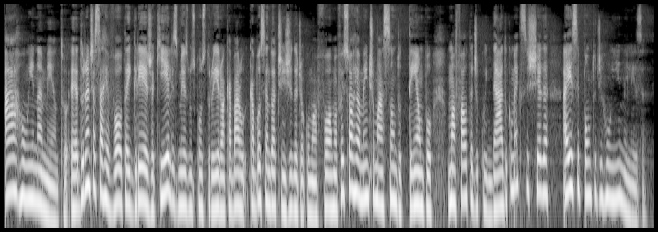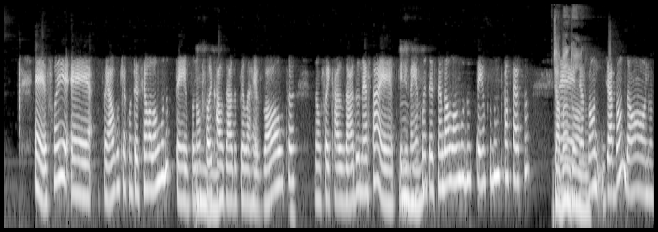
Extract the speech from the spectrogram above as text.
arruinamento? É, durante essa revolta, a igreja que eles mesmos construíram acabaram, acabou sendo atingida de alguma forma? Foi só realmente uma ação do tempo, uma falta de cuidado? Como é que se chega a esse ponto de ruína, Elisa? É, foi, é, foi algo que aconteceu ao longo do tempo, não uhum. foi causado pela revolta, não foi causado nessa época. Ele uhum. vem acontecendo ao longo do tempo de um processo de abandono. Né, de, de, abandono.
